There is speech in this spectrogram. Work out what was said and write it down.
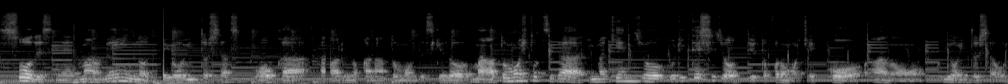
そうですね、まあ、メインの要因としてはそこがあるのかなと思うんですけど、まあ、あともう一つが、今現状、売り手市場っていうところも結構あの要因としては大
